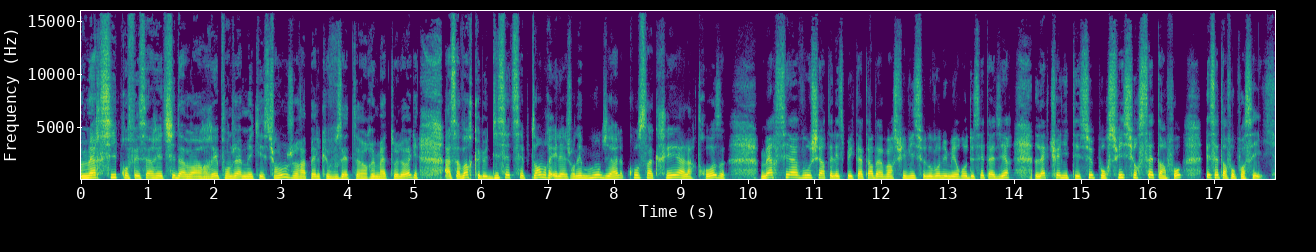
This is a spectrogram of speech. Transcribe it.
Merci, professeur Etty, d'avoir répondu à mes questions. Je rappelle que vous êtes euh, rhumatologue, à savoir que le 17 septembre est la journée mondiale consacrée à l'arthrose. Merci à vous, chers téléspectateurs, d'avoir suivi ce nouveau numéro de C'est-à-dire. L'actualité se poursuit sur cette info et cette info.ci.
